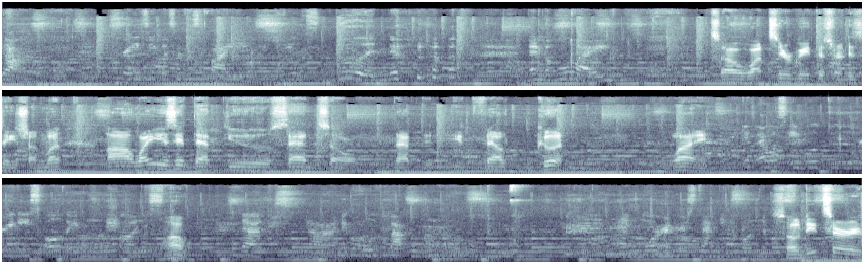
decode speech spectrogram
Yeah. Crazy but satisfying. It feels good. and mabuhay. So, what's your greatest realization? What, uh, why is it that you said so? That it, it felt good? Why? Because I was able to release all the emotions Wow. So, did Sir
